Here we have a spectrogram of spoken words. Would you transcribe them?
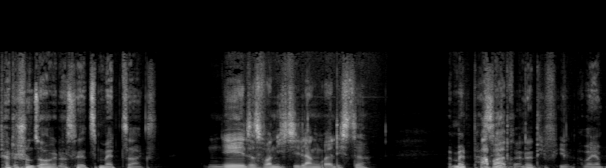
Ich hatte schon Sorge, dass du jetzt Matt sagst. Nee, das war nicht die langweiligste. Bei Matt passiert aber, relativ viel, aber ja.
